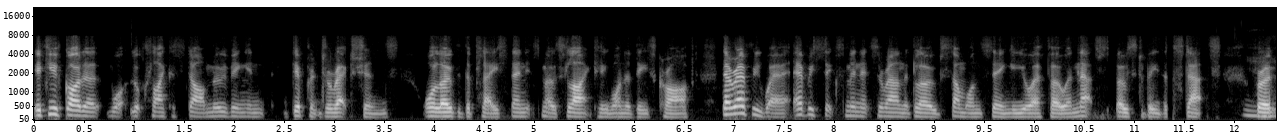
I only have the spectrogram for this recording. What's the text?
if you've got a what looks like a star moving in different directions all over the place, then it's most likely one of these craft. They're everywhere. Every six minutes around the globe, someone's seeing a UFO, and that's supposed to be the stats for a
